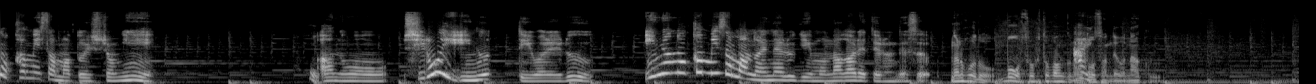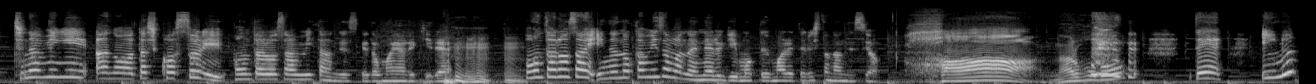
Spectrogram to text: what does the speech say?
の神様と一緒にあの白い犬って言われる犬の神様のエネルギーも流れてるんです。なるほど。某ソフトバンクのお父さんではなく、ちなみにあの私こっそりポンタロウさん見たんですけどマヤ歴で。うんポンタロウさん犬の神様のエネルギー持って生まれてる人なんですよ。はあなるほど で犬っ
